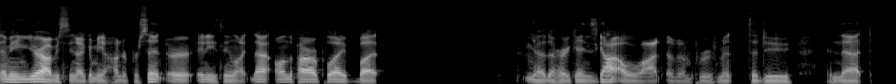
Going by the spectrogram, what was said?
I mean, you're obviously not going to be 100% or anything like that on the power play, but you know, the Hurricanes got a lot of improvement to do in that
